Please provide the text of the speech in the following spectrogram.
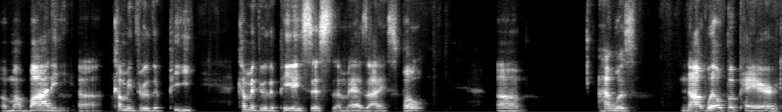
of my body uh, coming through the P coming through the PA system as I spoke. Um, I was not well prepared.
